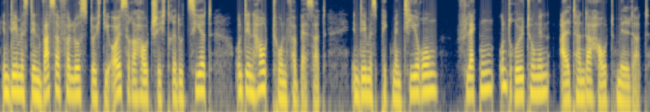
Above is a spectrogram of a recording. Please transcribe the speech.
indem es den Wasserverlust durch die äußere Hautschicht reduziert und den Hautton verbessert, indem es Pigmentierung, Flecken und Rötungen alternder Haut mildert.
